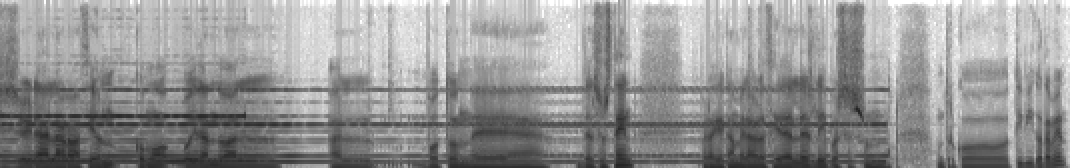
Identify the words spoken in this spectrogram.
Sé si se oirá la grabación cómo voy dando al, al botón de, del sustain para que cambie la velocidad del Leslie, pues es un, un, truco típico también.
